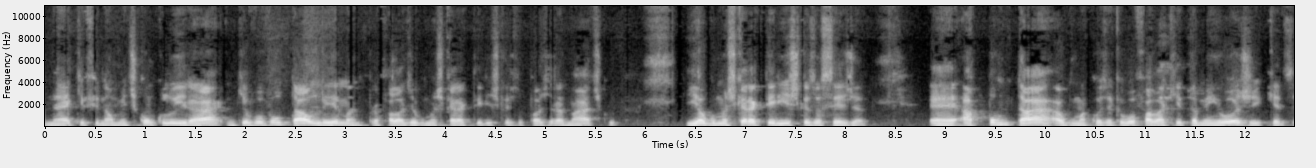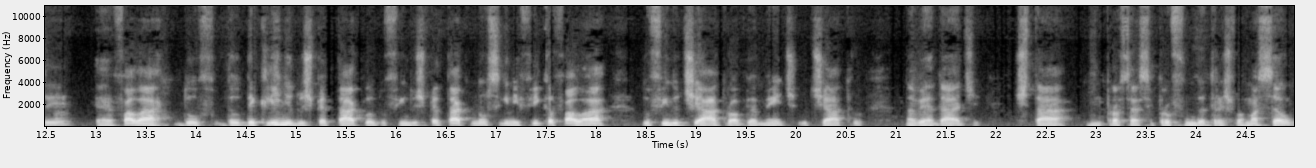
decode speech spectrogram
né, que finalmente concluirá, em que eu vou voltar ao Lehmann para falar de algumas características do pós-dramático e algumas características, ou seja, é, apontar alguma coisa que eu vou falar aqui também hoje, quer dizer, é, falar do, do declínio do espetáculo, do fim do espetáculo, não significa falar do fim do teatro, obviamente. O teatro, na verdade, está em processo de profunda transformação,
